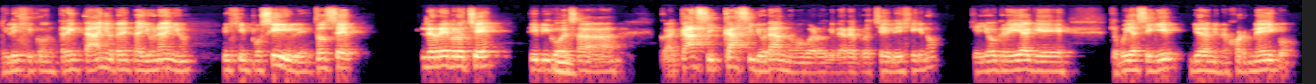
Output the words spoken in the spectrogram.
Y le dije, con 30 años, 31 años, Dije, imposible. Entonces, le reproché, típico de Mm. esa, casi, casi llorando, me acuerdo que le reproché y le dije que no, que yo creía que, que podía seguir, yo era mi mejor médico,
